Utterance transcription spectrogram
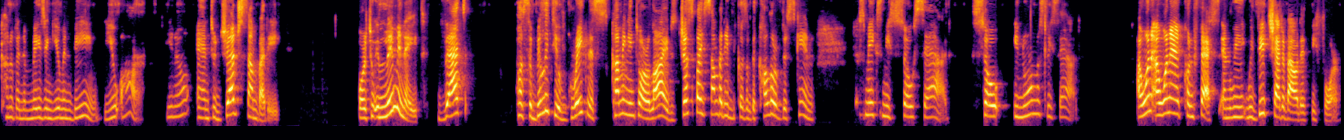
kind of an amazing human being you are, you know, and to judge somebody or to eliminate that possibility of greatness coming into our lives just by somebody because of the color of the skin just makes me so sad so enormously sad. I want i want to confess and we we did chat about it before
